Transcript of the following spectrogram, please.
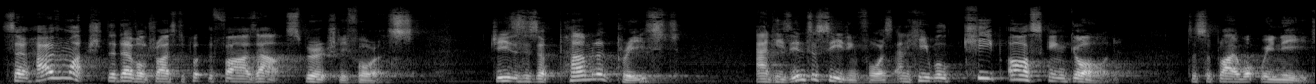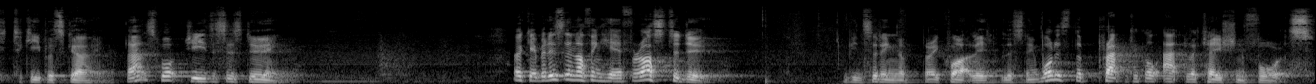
So, however much the devil tries to put the fires out spiritually for us, Jesus is a permanent priest and he's interceding for us, and he will keep asking God to supply what we need to keep us going. That's what Jesus is doing. Okay, but is there nothing here for us to do? We've been sitting very quietly listening. What is the practical application for us?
